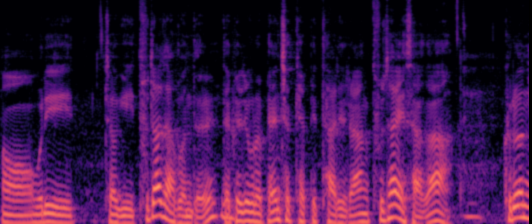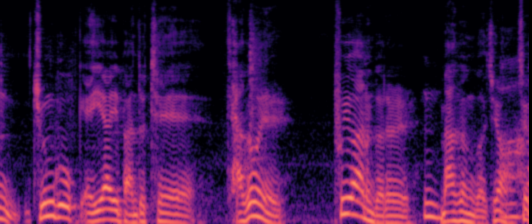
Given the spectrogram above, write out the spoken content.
어 우리 저기 투자 자본들 음. 대표적으로 벤처 캐피탈이랑 투자 회사가 네. 그런 중국 AI 반도체 자금을 투여하는 거를 막은 거죠. 음. 아하. 즉,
